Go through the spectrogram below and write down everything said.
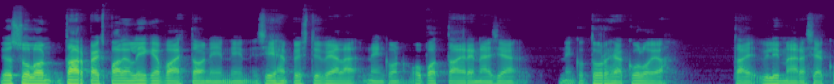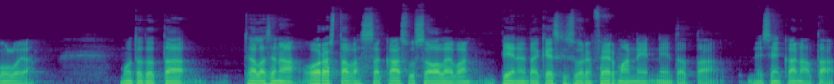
jos sulla on tarpeeksi paljon liikevaihtoa, niin, niin siihen pystyy vielä niin kuin, upottaa erinäisiä niin kuin, turhia kuluja tai ylimääräisiä kuluja. Mutta tota, sellaisena orastavassa kasvussa olevan pienen tai keskisuuren firman, niin, niin tota, niin sen kannalta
